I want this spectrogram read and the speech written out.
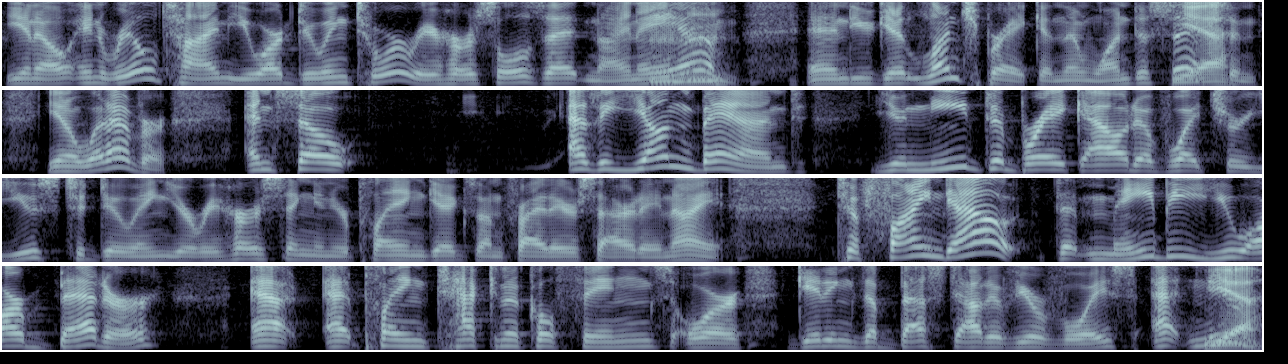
you know, in real time, you are doing tour rehearsals at nine a.m. and you get lunch break and then one to six, Mm-hmm. Yeah. and you know whatever. And so, as a young band, you need to break out of what you're used to doing. You're rehearsing and you're playing gigs on Friday or Saturday night to find out that maybe you are better at at playing technical things or getting the best out of your voice at noon. Yeah.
